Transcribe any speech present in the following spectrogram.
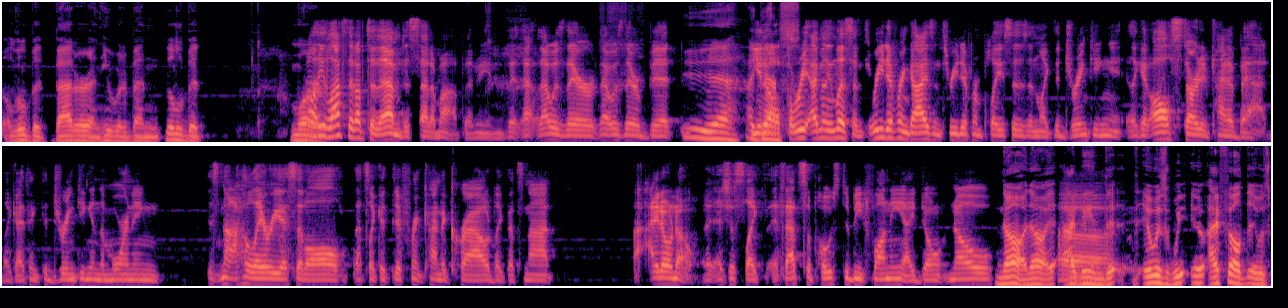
a little bit better and he would have been a little bit more. Well, he left it up to them to set him up. I mean, that, that was their that was their bit. Yeah, I you guess. know, three. I mean, listen, three different guys in three different places, and like the drinking, like it all started kind of bad. Like I think the drinking in the morning is not hilarious at all. That's like a different kind of crowd. Like that's not I don't know. It's just like if that's supposed to be funny, I don't know. No, no. I uh, mean, it was. We. I felt it was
